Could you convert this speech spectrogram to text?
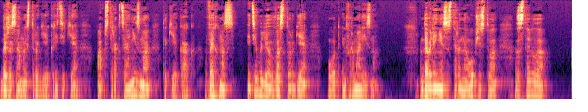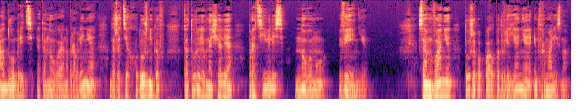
Даже самые строгие критики абстракционизма, такие как Вехмас, и те были в восторге от информализма. Давление со стороны общества заставило одобрить это новое направление даже тех художников, которые вначале противились новому веянию. Сам Ваня тоже попал под влияние информализма.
